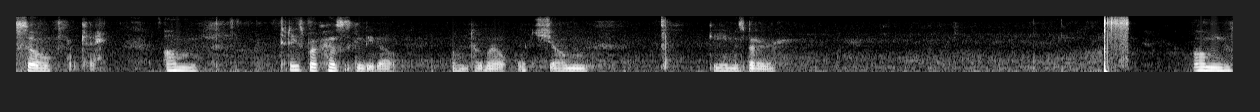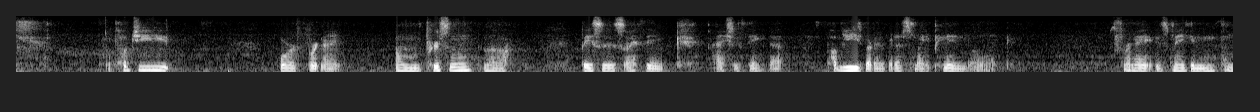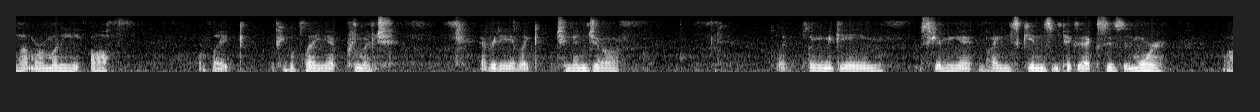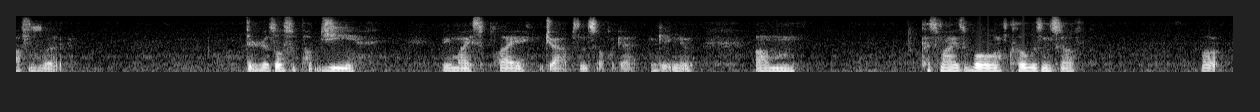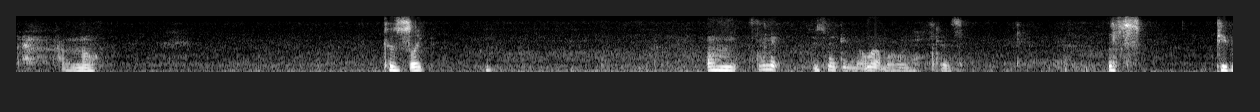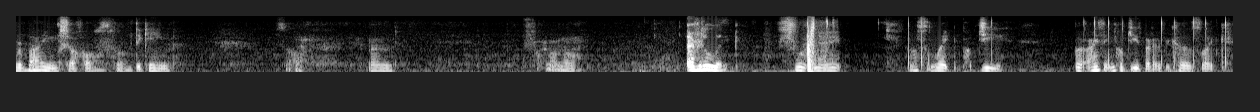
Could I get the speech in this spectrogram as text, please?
So, okay. Um, today's broadcast is gonna be about, um, talking about which, um, game is better. Um, PUBG or Fortnite. Um, personally, on a basis, I think, I actually think that PUBG is better, but that's my opinion, but like, Fortnite is making a lot more money off of like people playing it pretty much every day, like to Ninja, like playing the game, streaming it, buying skins and pickaxes and more off of it. There is also PUBG being my supply jobs and stuff like that and getting new um customizable clothes and stuff. But I don't know. Cause like um Fortnite is making a lot more money because it's people buying stuff off of the game. So and I don't know. I really like Fortnite. I also like PUBG. But I think PUBG is better because, like,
